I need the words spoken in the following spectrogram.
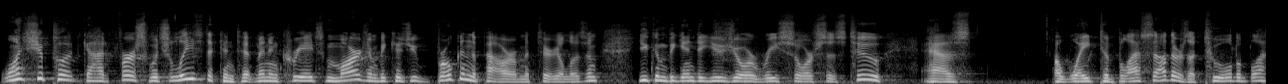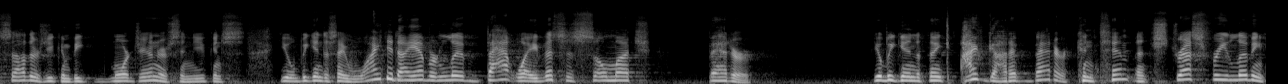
Once you put God first, which leads to contentment and creates margin because you've broken the power of materialism, you can begin to use your resources too as a way to bless others, a tool to bless others. You can be more generous and you can you'll begin to say, Why did I ever live that way? This is so much better. You'll begin to think, I've got it better. Contentment, stress free living,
